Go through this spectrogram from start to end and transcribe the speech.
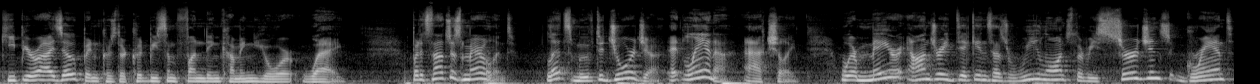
keep your eyes open because there could be some funding coming your way. But it's not just Maryland. Let's move to Georgia, Atlanta, actually, where Mayor Andre Dickens has relaunched the Resurgence Grant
